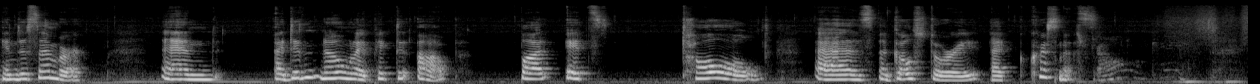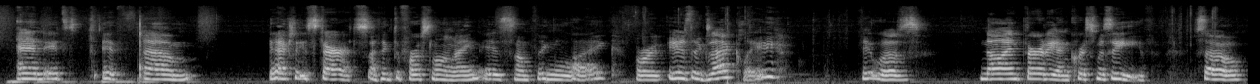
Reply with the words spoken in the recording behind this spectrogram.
in December. And I didn't know when I picked it up, but it's told as a ghost story at Christmas. Oh, okay. And it's it's um it actually starts, I think the first line is something like or it is exactly it was 9:30 on Christmas Eve. So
